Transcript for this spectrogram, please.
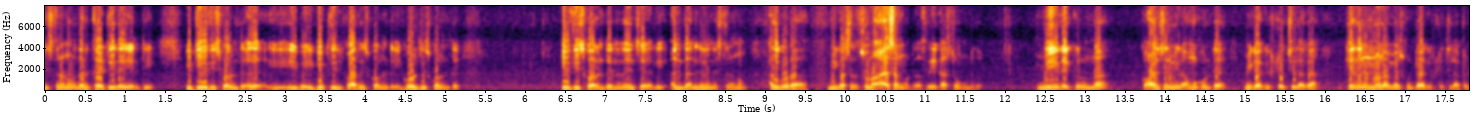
ఇస్తున్నాను. దాని క్రైటీరియా ఏంటి? ఈ టీవీ తీసుకోవాలంటే ఈ- గిఫ్ట్ కార్ తీసుకోవాలంటే ఈ గోల్డ్ తీసుకోవాలంటే ఇవి తీసుకోవాలంటే నేను ఏం చేయాలి అని దానికి నేను ఇస్తున్నాను. అది కూడా మీకు అసలు సునాయాసంగా ఉంటుంది. అసలు ఏ కష్టం ఉండదు. మీ దగ్గర ఉన్న కాయిన్స్ని మీరు అమ్ముకుంటే మీకు ఆ గిఫ్ట్లు వచ్చేలాగా కింద ఉన్న వాళ్ళు అమ్మేసుకుంటే ఆ గిఫ్ట్లు వచ్చేలా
